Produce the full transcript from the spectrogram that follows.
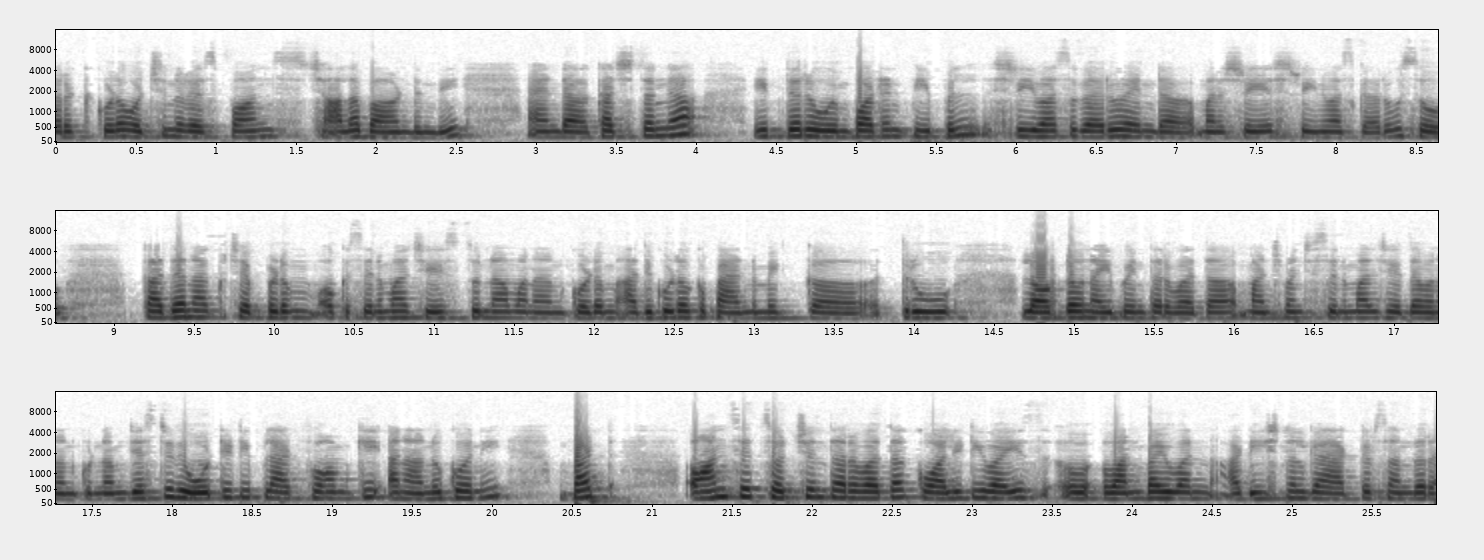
వరకు కూడా వచ్చిన రెస్పాన్స్ చాలా బాగుంటుంది. అండ్ ఖచ్చితంగా ఇద్దరు ఇంపార్టెంట్ పీపుల్ శ్రీవాసు గారు అండ్ మన శ్రేయస్ శ్రీనివాస్ గారు. సో కథ నాకు చెప్పడం ఒక సినిమా చేస్తున్నాం అని అనుకోవడం అది కూడా ఒక పాండమిక్ త్రూ లాక్డౌన్ అయిపోయిన తర్వాత మంచి మంచి సినిమాలు చేద్దామని అనుకున్నాం. జస్ట్ ఇది ఓటీటీ ప్లాట్ఫామ్కి అని అనుకొని బట్ ఆన్ సెట్స్ వచ్చిన తర్వాత quality wise one by one అడిషనల్గా యాక్టర్స్ అందరు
